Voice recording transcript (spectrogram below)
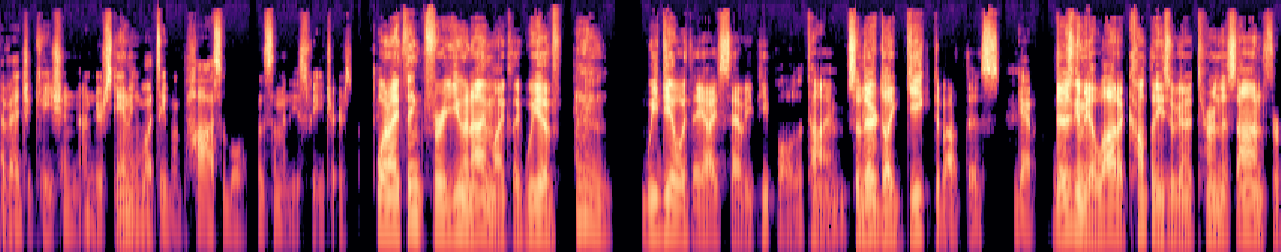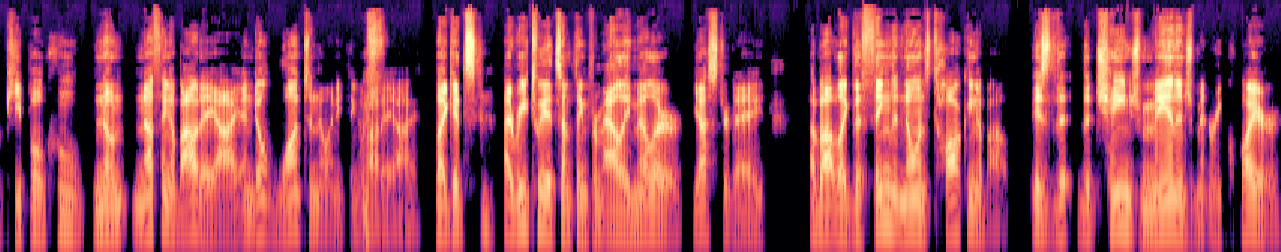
of education, understanding what's even possible with some of these features. Well, I think for you and I, Mike, like we have we deal with AI savvy people all the time. So they're like geeked about this. Yeah. There's going to be a lot of companies who are going to turn this on for people who know nothing about AI and don't want to know anything about AI. Like it's, Hmm. I retweeted something from Allie Miller yesterday about like the thing that no one's talking about is the, the change management required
